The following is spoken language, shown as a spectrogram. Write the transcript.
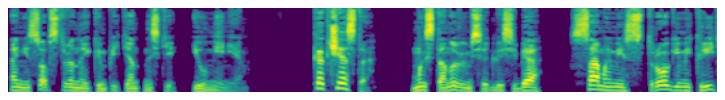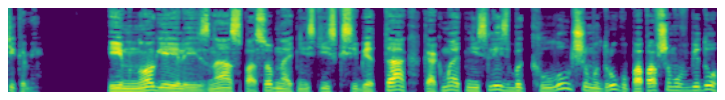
а не собственной компетентности и умениям. Как часто мы становимся для себя самыми строгими критиками. И многие ли из нас способны отнестись к себе так, как мы отнеслись бы к лучшему другу, попавшему в беду.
